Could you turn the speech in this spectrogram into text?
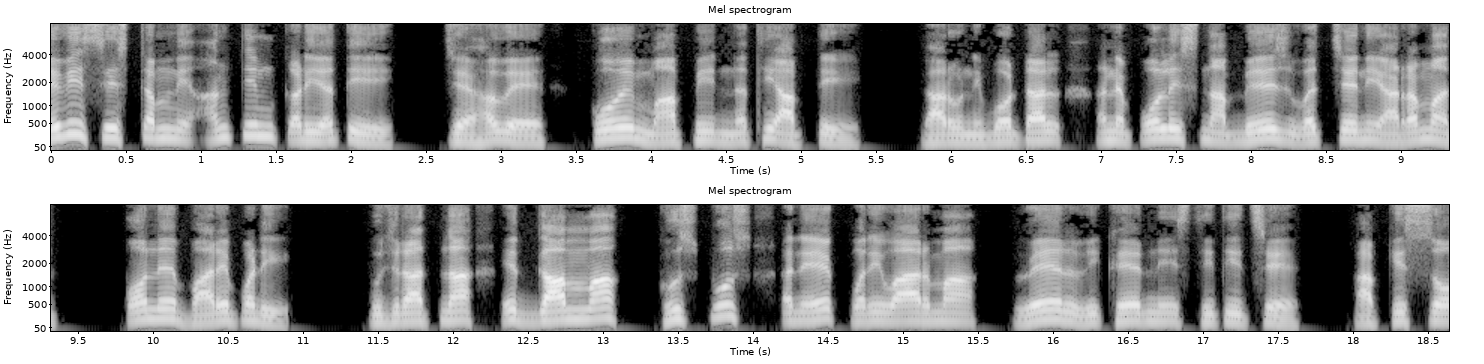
એવી સિસ્ટમની અંતિમ કડી હતી જે હવે કોઈ માફી નથી આપતી. દારૂની બોટલ અને પોલીસના બેઝ વચ્ચેની આ રમત કોને ભારે પડી? ગુજરાતના એક ગામમાં ઘૂસપૂસ અને એક પરિવારમાં વેર વિખેરની સ્થિતિ છે. આ કિસ્સો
